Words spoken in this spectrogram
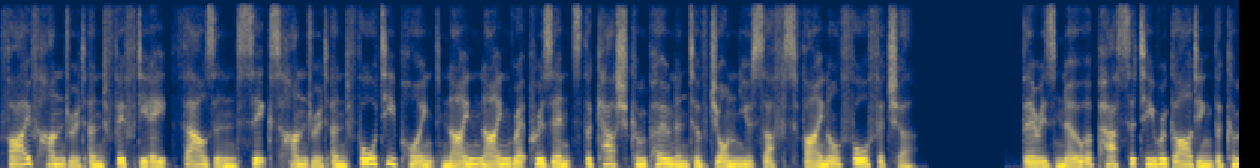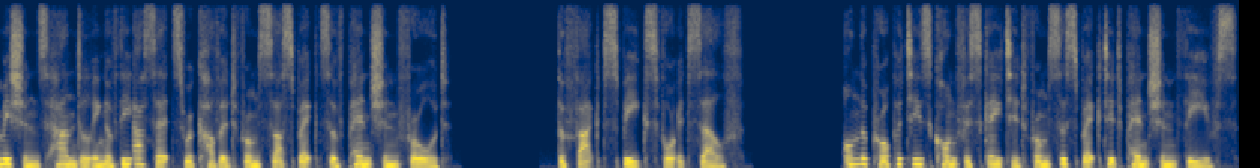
558,640.99 represents the cash component of John Yusuf's final forfeiture there is no opacity regarding the Commission's handling of the assets recovered from suspects of pension fraud. The fact speaks for itself. On the properties confiscated from suspected pension thieves,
